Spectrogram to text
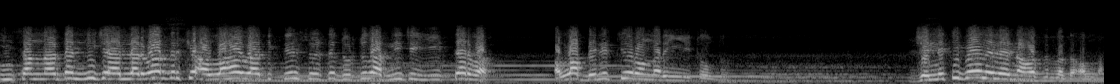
insanlardan nice erler vardır ki Allah'a verdikleri sözde durdular. Nice yiğitler var. Allah belirtiyor onların yiğit olduğunu. Cenneti böylelerine hazırladı Allah.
